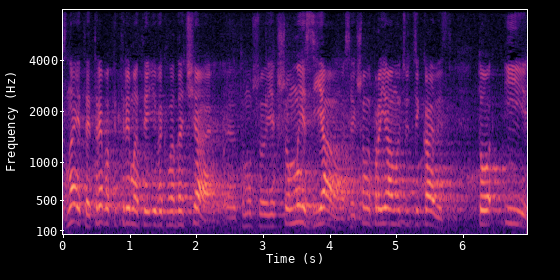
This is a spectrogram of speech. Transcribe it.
знаєте, треба підтримати і викладача. Тому що якщо ми з'явимося, якщо ми проявимо цю цікавість, то і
